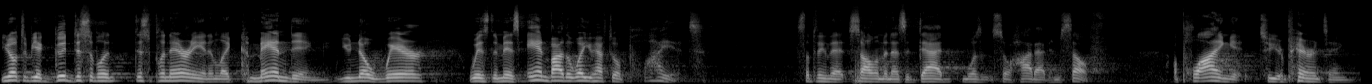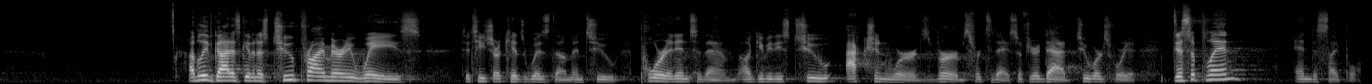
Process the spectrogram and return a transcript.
You don't have to be a good discipline, disciplinarian and like commanding. You know where wisdom is. And by the way, you have to apply it. Something that Solomon as a dad wasn't so hot at himself applying it to your parenting. I believe God has given us two primary ways to teach our kids wisdom and to pour it into them. I'll give you these two action words, verbs for today. So if you're a dad, two words for you discipline and disciple.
